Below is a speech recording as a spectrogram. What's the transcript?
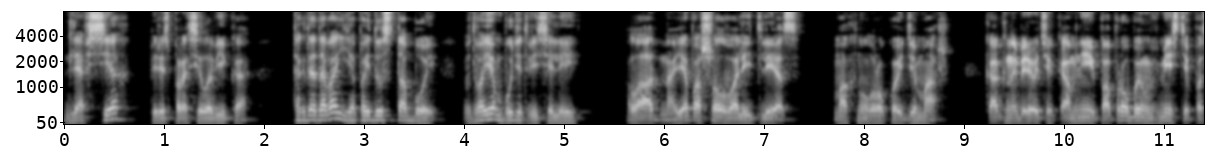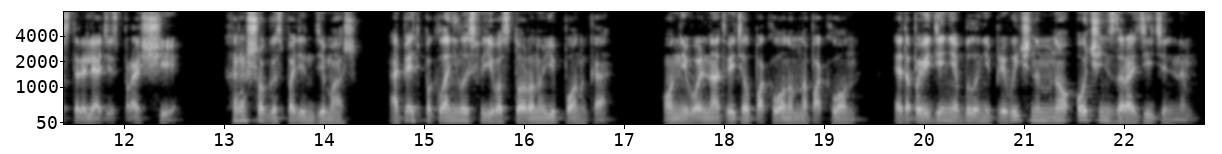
«Для всех?» – переспросила Вика. «Тогда давай я пойду с тобой, вдвоем будет веселей». «Ладно, я пошел валить лес», – махнул рукой Димаш. «Как наберете камней, попробуем вместе пострелять из прощи». «Хорошо, господин Димаш». Опять поклонилась в его сторону японка. Он невольно ответил поклоном на поклон. Это поведение было непривычным, но очень заразительным.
